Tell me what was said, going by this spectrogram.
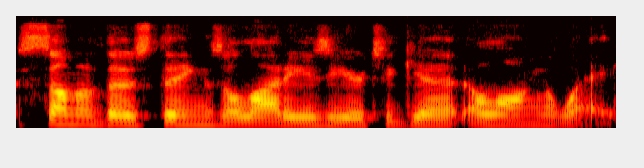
some of those things a lot easier to get along the way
